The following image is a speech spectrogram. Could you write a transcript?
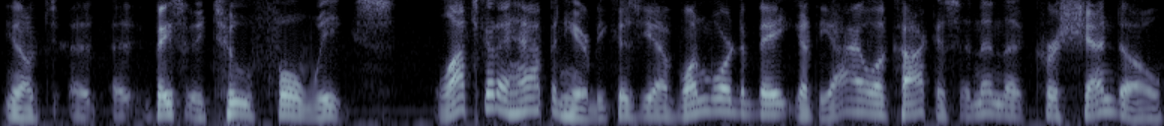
You know, uh, uh, basically two full weeks. Lots going to happen here because you have one more debate. You got the Iowa caucus, and then the crescendo,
